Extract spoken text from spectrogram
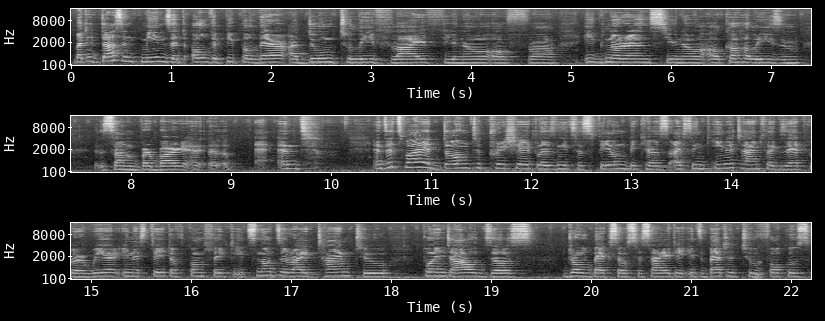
But it doesn't mean that all the people there are doomed to live life you know of uh, ignorance you know alcoholism some barbarian uh, uh, and and that's why I don't appreciate Loznitsa's film because I think in a times like that where we are in a state of conflict, it's not the right time to point out those drawbacks of society. It's better to focus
